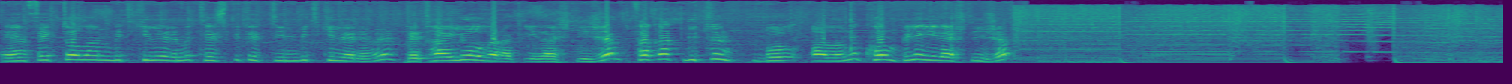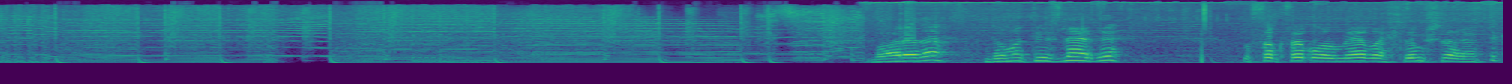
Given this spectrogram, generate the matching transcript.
Enfekte olan bitkilerimi, tespit ettiğim bitkilerimi detaylı olarak ilaçlayacağım. Fakat bütün bu alanı komple ilaçlayacağım. Bu arada domatesler de ufak ufak olmaya başlamışlar artık.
